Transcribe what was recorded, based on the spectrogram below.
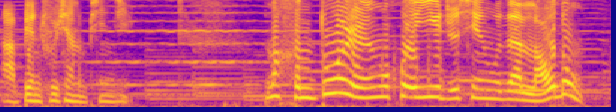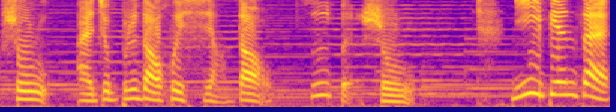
啊，便出现了瓶颈。那很多人会一直陷入在劳动收入，哎，就不知道会想到资本收入。你一边在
